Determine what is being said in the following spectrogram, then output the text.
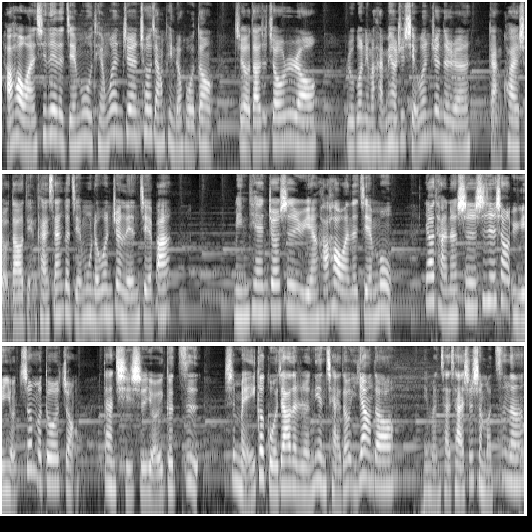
好好玩系列的节目填问卷抽奖品的活动，只有到这周日哦。如果你们还没有去写问卷的人，赶快手刀点开三个节目的问卷连接吧。明天就是语言好好玩的节目，要谈的是世界上语言有这么多种，但其实有一个字是每一个国家的人念起来都一样的哦。你们猜猜是什么字呢？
